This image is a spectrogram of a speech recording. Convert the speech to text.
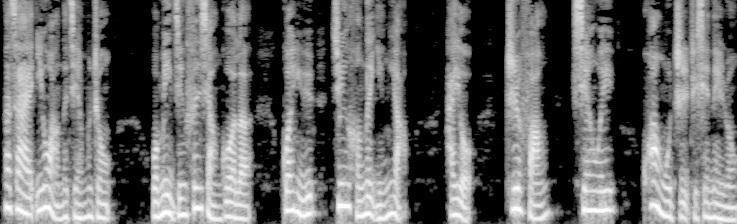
那在以往的节目中，我们已经分享过了关于均衡的营养，还有脂肪、纤维、矿物质这些内容。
